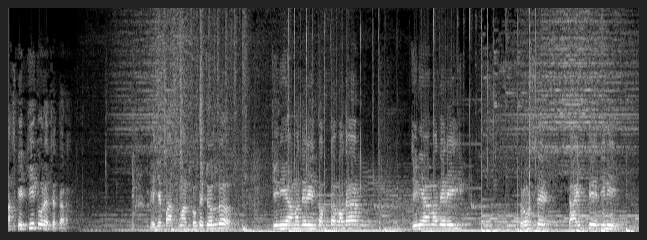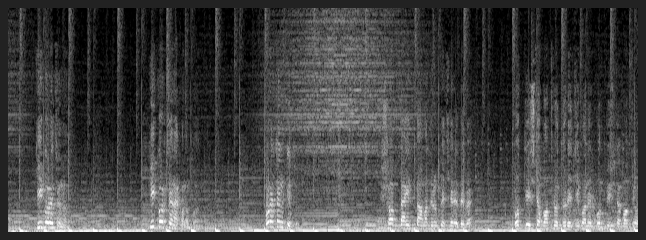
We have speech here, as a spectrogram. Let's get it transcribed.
আজকে কি করেছে তারা? এই যে পাঁচ মাস হতে চলল, যিনি আমাদের এই তত্ত্বাবধায়ক যিনি আমাদের এই রোডসের দায়িত্বে যিনি কি করেছেন? কি করছেন এখনও? করেছেন কিছু? সব দায়িত্ব আমাদের উপরে ছেড়ে দেবে। বত্রিশটা বছর ধরে জীবনের বত্রিশটা বছর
